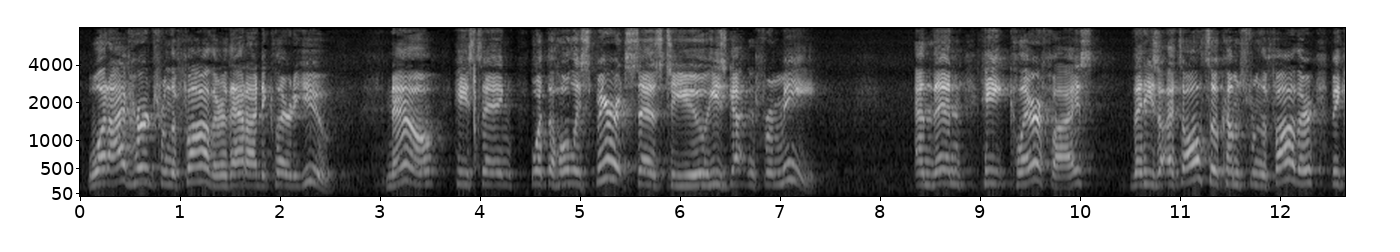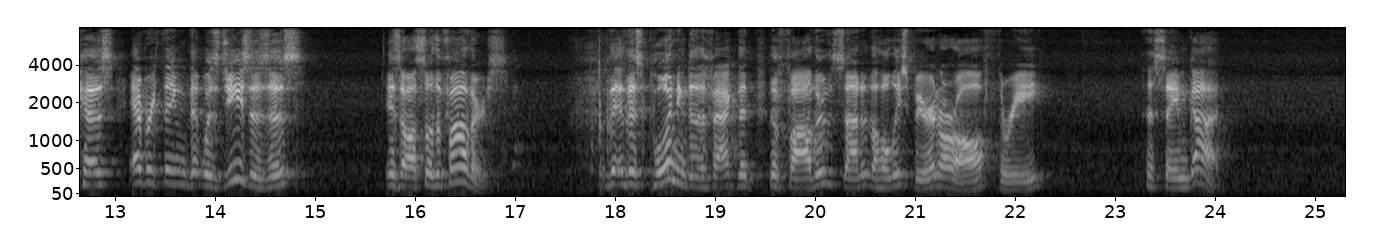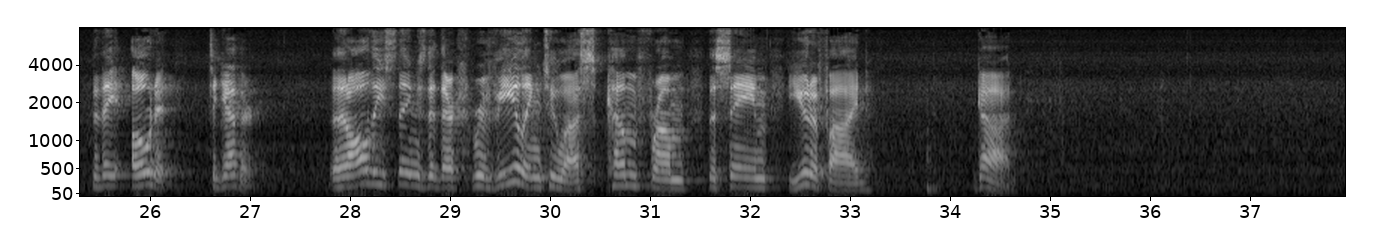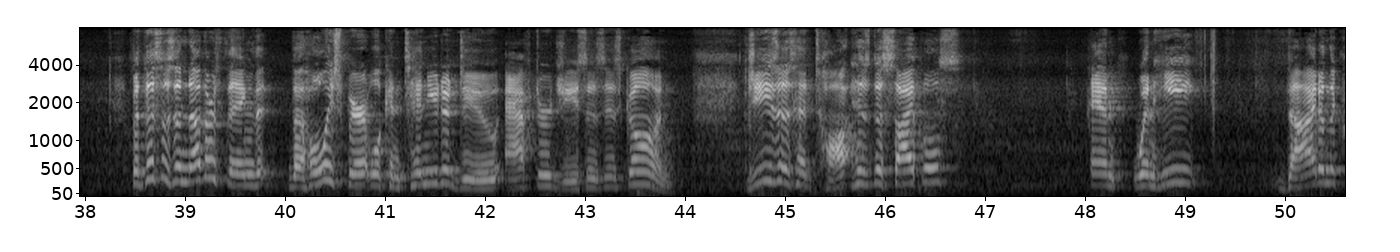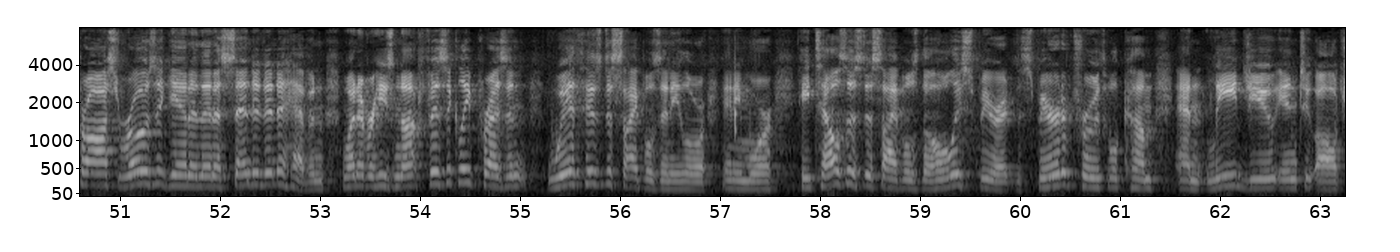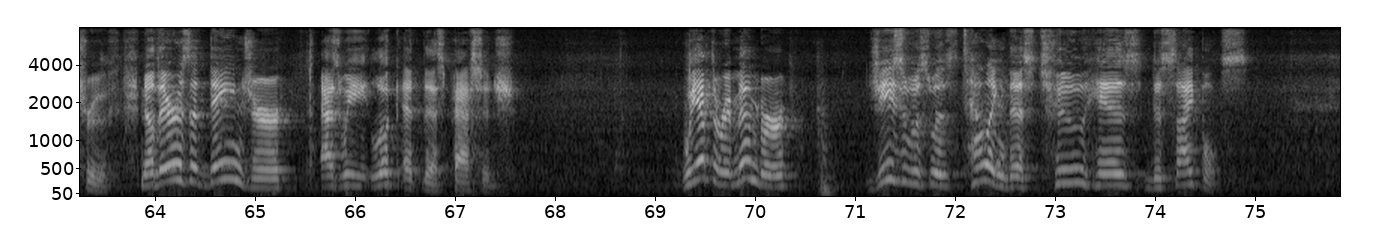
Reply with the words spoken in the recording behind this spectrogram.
What I've heard from the Father, that I declare to you. Now he's saying, What the Holy Spirit says to you, he's gotten from me. And then he clarifies that he's, it also comes from the Father because everything that was Jesus's is also the Father's. This pointing to the fact that the Father, the Son, and the Holy Spirit are all three the same God. That they own it together. That all these things that they're revealing to us come from the same unified God. But this is another thing that the Holy Spirit will continue to do after Jesus is gone. Jesus had taught his disciples, and when he died on the cross, rose again, and then ascended into heaven, whenever he's not physically present with his disciples anymore, he tells his disciples the Holy Spirit, the Spirit of truth, will come and lead you into all truth. Now, there is a danger as we look at this passage. We have to remember Jesus was telling this to his disciples.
